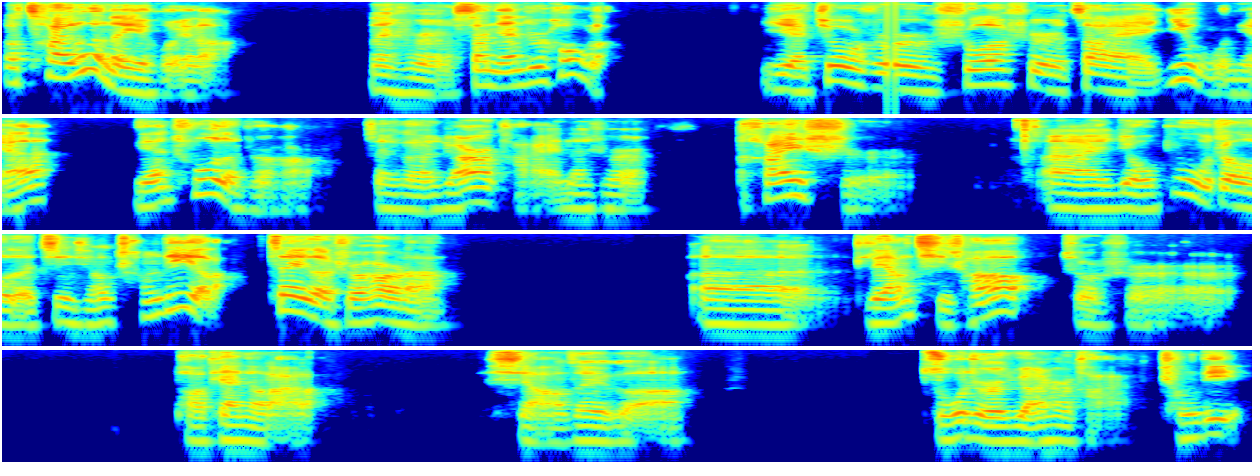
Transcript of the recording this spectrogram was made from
那蔡锷那一回呢，那是三年之后了。也就是说，是在一五年年初的时候，这个袁世凯那是开始，呃，有步骤的进行称帝了。这个时候呢，呃，梁启超就是跑天津来了，想这个阻止袁世凯称帝。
